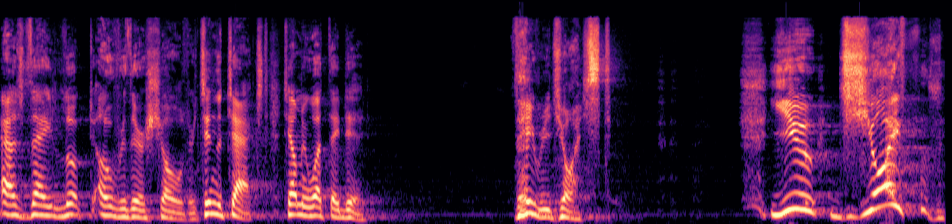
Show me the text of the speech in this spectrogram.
as they looked over their shoulder? It's in the text. Tell me what they did. They rejoiced. You joyfully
